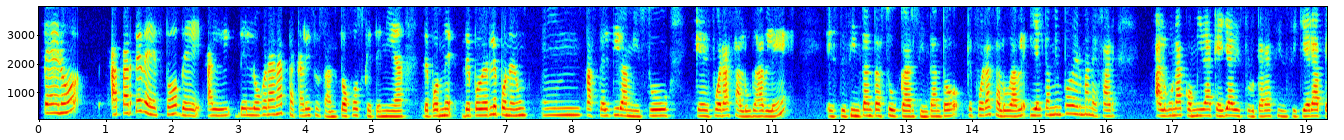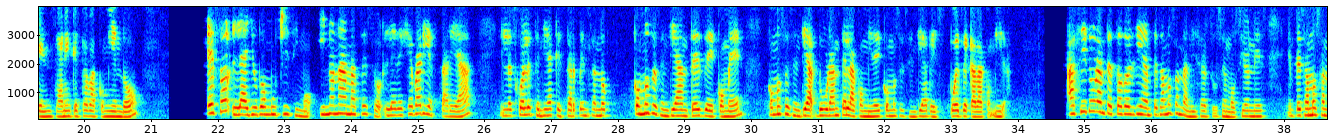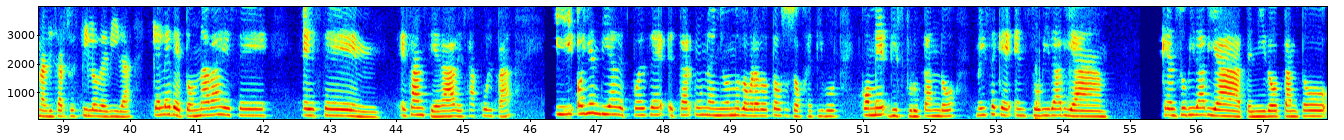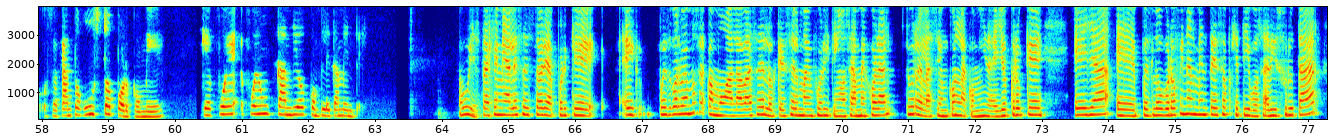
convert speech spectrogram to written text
pero aparte de esto, de, de lograr atacar esos antojos que tenía, de, de poderle poner un, un, pastel tiramisú que fuera saludable, este, sin tanto azúcar, sin tanto, que fuera saludable, y él también poder manejar alguna comida que ella disfrutara sin siquiera pensar en qué estaba comiendo. Eso le ayudó muchísimo y no nada más eso, le dejé varias tareas en las cuales tenía que estar pensando cómo se sentía antes de comer, cómo se sentía durante la comida y cómo se sentía después de cada comida. Así durante todo el día empezamos a analizar sus emociones, empezamos a analizar su estilo de vida, qué le detonaba ese, ese, esa ansiedad, esa culpa, y hoy en día, después de estar un año, hemos logrado todos sus objetivos, come disfrutando. Me dice que en su vida había, que en su vida había tenido tanto, o sea, tanto gusto por comer, que fue, fue un cambio completamente. Uy, está genial esa historia porque eh, pues volvemos a como a la base de lo que es el mindful eating, o sea, mejorar tu relación con la comida. Y yo creo que ella eh, pues logró finalmente ese objetivo, o sea, disfrutar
